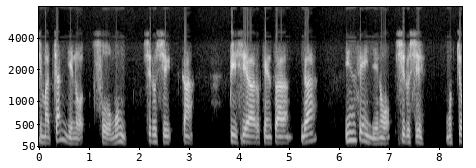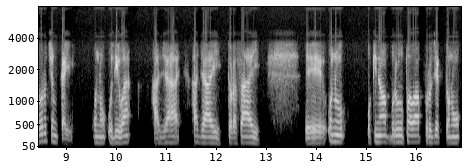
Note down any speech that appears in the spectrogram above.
島ちゃんにの総門、印が、PCR 検査が陰性にの印、もっちょるちゅんかい、この腕は、はじゃい、はじゃい、とらさい、えー、この沖縄ブルーパワープロジェクトの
